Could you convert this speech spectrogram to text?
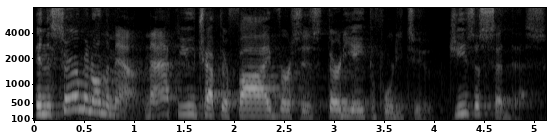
In the Sermon on the Mount, Matthew chapter 5, verses 38 to 42, Jesus said this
